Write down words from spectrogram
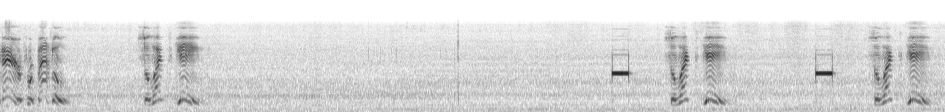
Prepare for battle. Select game. Select game. Select game.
